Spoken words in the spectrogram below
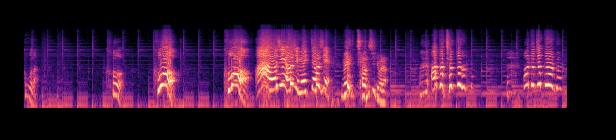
こうだ。こう。こうこうああ惜しい惜しいめっちゃ惜しいめっちゃ惜しい今の。あとちょっとだった。あとちょっとだった。待て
